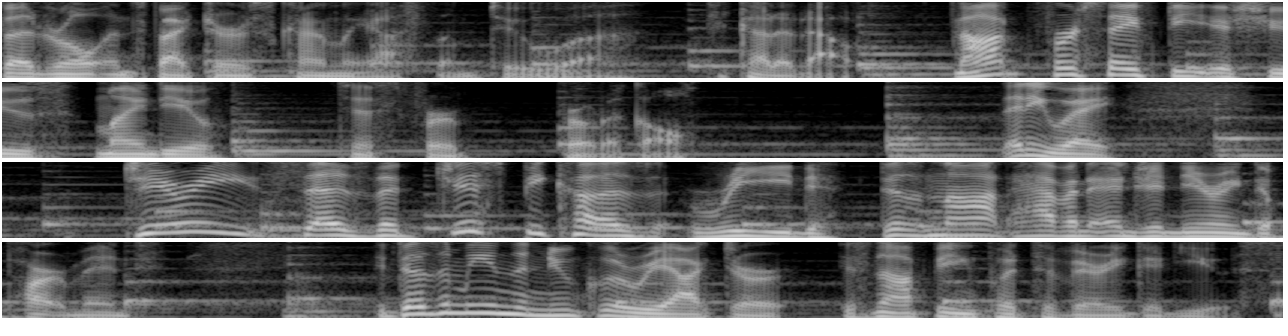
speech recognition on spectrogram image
federal inspectors kindly asked them to uh, to cut it out. Not for safety issues, mind you, just for protocol. Anyway, Jerry says that just because Reed does not have an engineering department, it doesn't mean the nuclear reactor is not being put to very good use.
